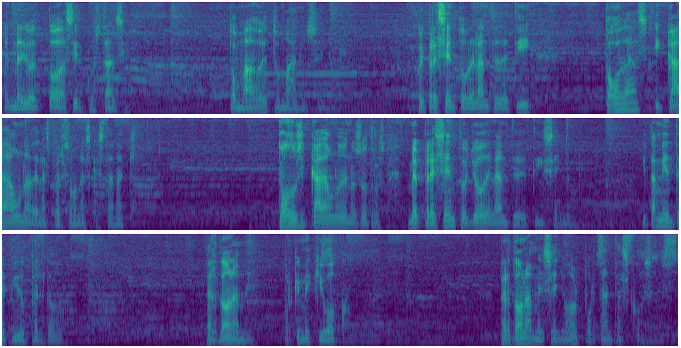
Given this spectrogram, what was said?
en medio de toda circunstancia, tomado de tu mano, Señor. Hoy presento delante de ti todas y cada una de las personas que están aquí. Todos y cada uno de nosotros. Me presento yo delante de ti, Señor. Y también te pido perdón. Perdóname porque me equivoco. Perdóname, Señor, por tantas cosas.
